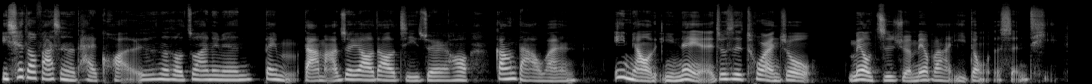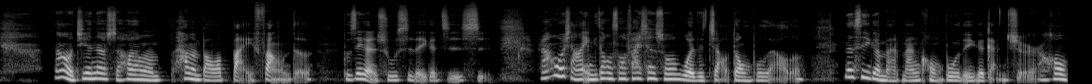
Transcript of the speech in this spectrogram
一切都发生的太快了。就是那时候坐在那边被打麻醉药到脊椎，然后刚打完一秒以内，就是突然就没有知觉，没有办法移动我的身体。那我记得那时候他们他们把我摆放的不是一个很舒适的一个姿势，然后我想要移动的时候，发现说我的脚动不了了，那是一个蛮蛮恐怖的一个感觉。然后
